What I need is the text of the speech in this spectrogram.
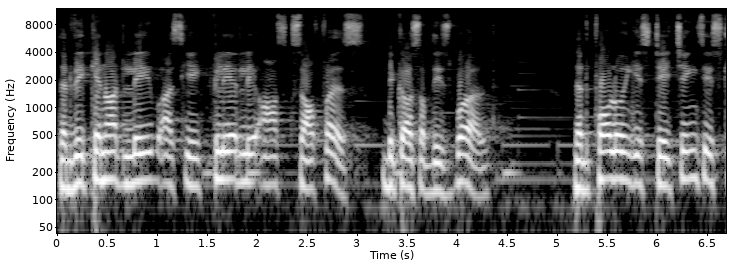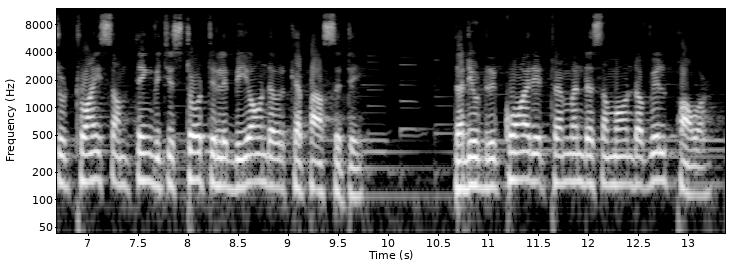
that we cannot live as he clearly asks of us because of this world, that following his teachings is to try something which is totally beyond our capacity, that it would require a tremendous amount of willpower,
